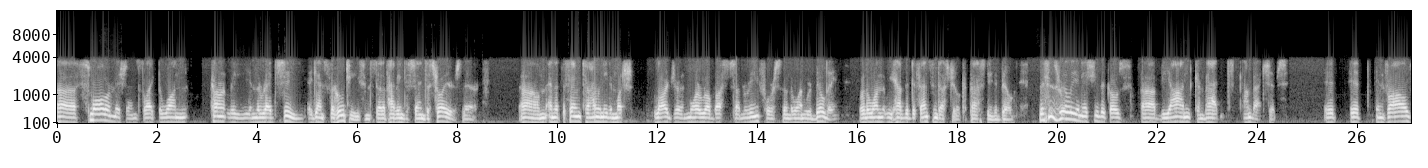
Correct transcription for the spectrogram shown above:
uh, smaller missions like the one currently in the Red Sea against the Houthis instead of having to send destroyers there. Um, and at the same time, we need a much larger and more robust submarine force than the one we're building or the one that we have the defense industrial capacity to build. This is really an issue that goes uh, beyond combat combat ships. It it involves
